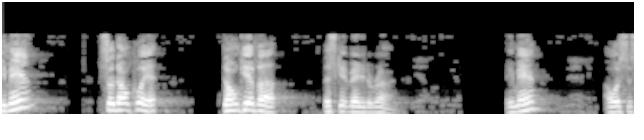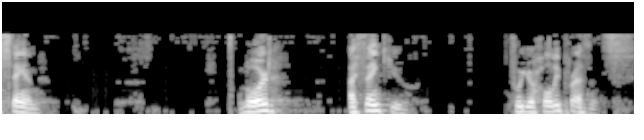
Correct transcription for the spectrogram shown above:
Amen? So don't quit. Don't give up. Let's get ready to run. Amen? I want us to stand. Lord, I thank you for your holy presence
